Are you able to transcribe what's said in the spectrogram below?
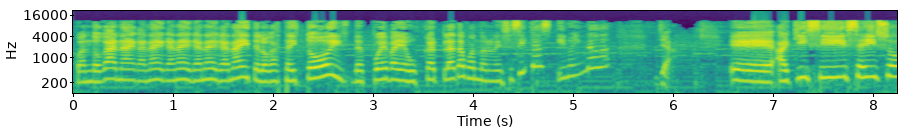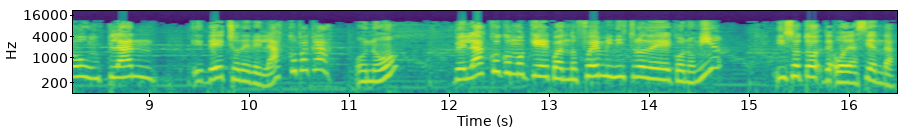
cuando gana, gana, gana, gana, gana y te lo gastáis todo y después vaya a buscar plata cuando lo necesitas y no hay nada. Ya. Eh, aquí sí se hizo un plan de hecho, de Velasco para acá, ¿o no? Velasco como que cuando fue ministro de Economía, hizo todo, o de Hacienda,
